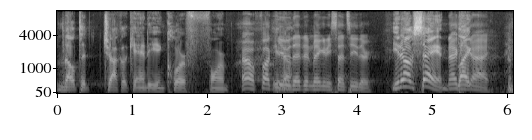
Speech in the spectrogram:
melted chocolate candy in chloroform. oh fuck you! you know. That didn't make any sense either. You know what I'm saying? Next like, guy.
